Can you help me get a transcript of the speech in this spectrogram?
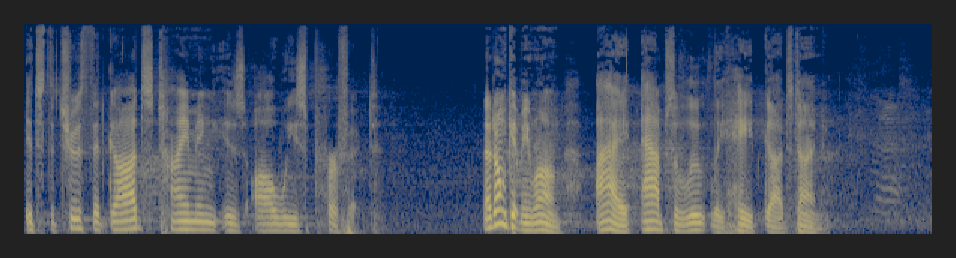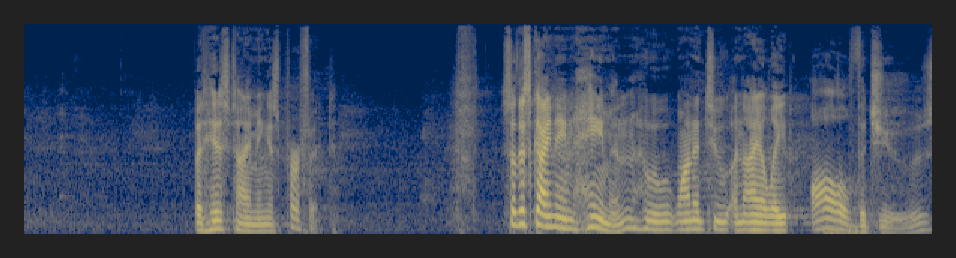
it's the truth that God's timing is always perfect. Now, don't get me wrong, I absolutely hate God's timing. But his timing is perfect. So, this guy named Haman, who wanted to annihilate all the Jews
